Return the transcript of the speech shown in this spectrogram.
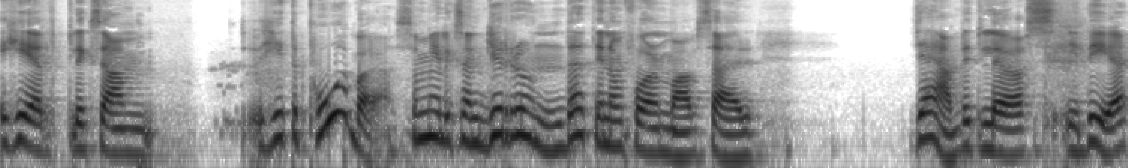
helt liksom på bara. Som är liksom grundat i någon form av så här jävligt lös idé.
